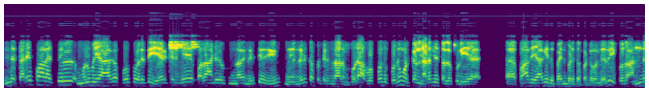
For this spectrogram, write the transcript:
இந்த தரைப்பாலத்தில் முழுமையாக போக்குவரத்து ஏற்கனவே பல ஆண்டுகளுக்கு முன்னால் நிறுத்தி நிறுத்தப்பட்டிருந்தாலும் கூட அவ்வப்போது பொதுமக்கள் நடந்து செல்லக்கூடிய பாதையாக இது பயன்படுத்தப்பட்டு வந்தது. இப்போது அந்த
